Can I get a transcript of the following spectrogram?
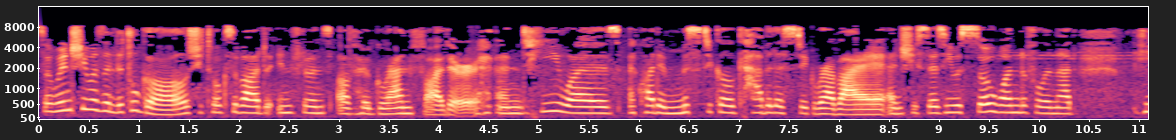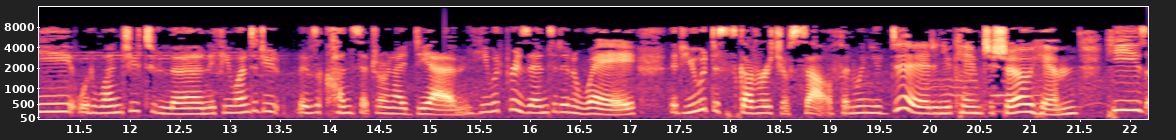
So when she was a little girl, she talks about the influence of her grandfather, and he was a quite a mystical, Kabbalistic rabbi, and she says he was so wonderful in that he would want you to learn, if he wanted to, there was a concept or an idea, he would present it in a way that you would discover it yourself. And when you did and you came to show him, his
